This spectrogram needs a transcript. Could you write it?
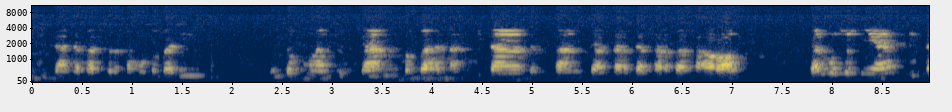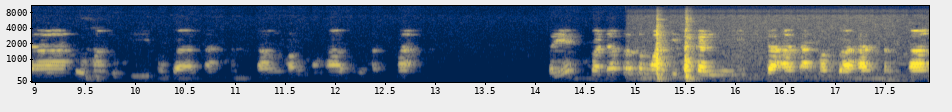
kita dapat bertemu kembali untuk melanjutkan pembahasan kita tentang dasar-dasar bahasa Arab dan khususnya kita memasuki pembahasan tentang marfu'at asma. Pada pertemuan kita kali ini kita akan membahas tentang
